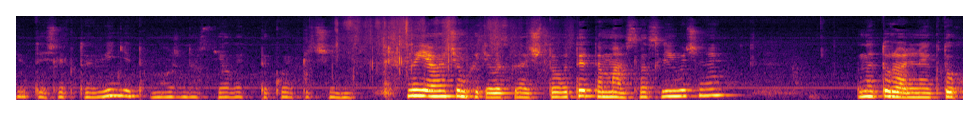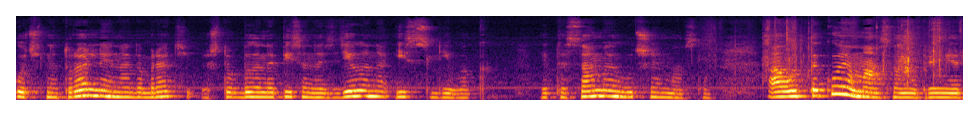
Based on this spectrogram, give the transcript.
Это если кто видит, можно сделать такое печенье. Ну, я о чем хотела сказать, что вот это масло сливочное, натуральное, кто хочет натуральное, надо брать, чтобы было написано «сделано из сливок». Это самое лучшее масло. А вот такое масло, например,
